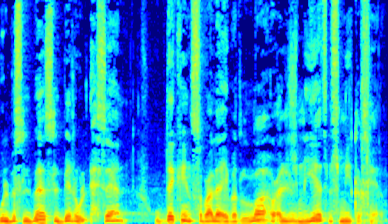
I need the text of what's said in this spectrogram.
ولبس لباس البر والإحسان وبدا كينصب على عباد الله وعلى الجمعيات بسمية الخير.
